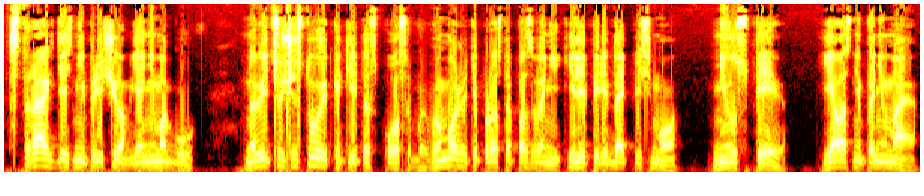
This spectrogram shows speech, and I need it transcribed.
«Страх здесь ни при чем, я не могу». «Но ведь существуют какие-то способы. Вы можете просто позвонить или передать письмо». «Не успею». «Я вас не понимаю».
